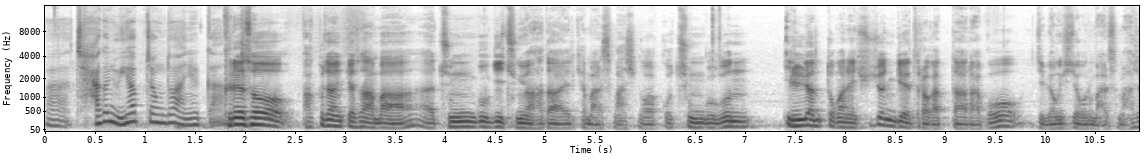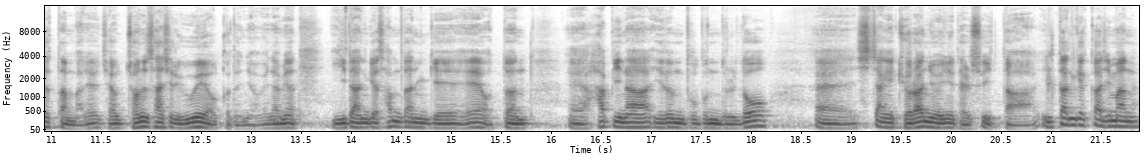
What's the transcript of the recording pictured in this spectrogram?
어, 작은 위협 정도 아닐까. 그래서 박 부장님께서 아마 중국이 중요하다 이렇게 말씀하신 것 같고 중국은 1년 동안의 휴전기에 들어갔다라고 이제 명시적으로 말씀을 하셨단 말이에요. 저- 저는 사실 의외였거든요. 왜냐하면 2단계, 3단계의 어떤 에, 합의나 이런 부분들도 에, 시장의 교란 요인이 될 수 있다. 1단계까지만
